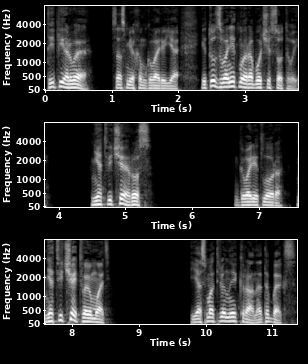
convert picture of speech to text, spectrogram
«Ты первая», — со смехом говорю я, и тут звонит мой рабочий сотовый. «Не отвечай, Рос», — говорит Лора. «Не отвечай, твою мать!» Я смотрю на экран, это Бэкс.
